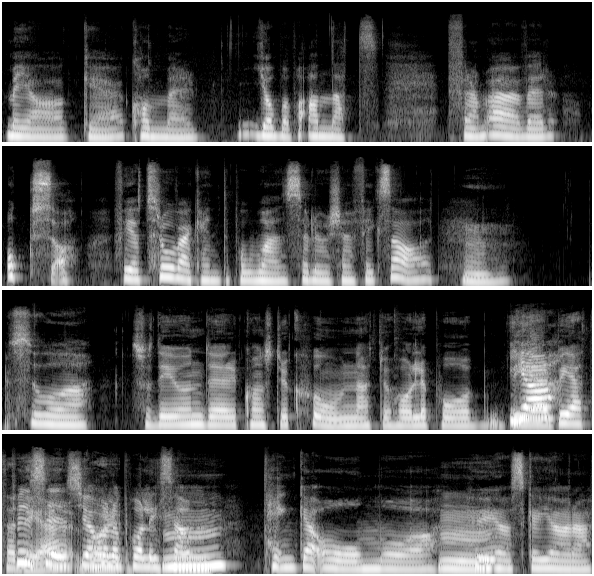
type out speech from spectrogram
Men jag eh, kommer jobba på annat framöver också. För jag tror verkligen inte på one solution fix all. Mm. Så så det är under konstruktion, att du håller på att bearbeta det? Ja, precis. Jag Var... håller på att liksom mm. tänka om och mm. hur jag ska göra.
